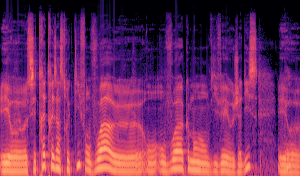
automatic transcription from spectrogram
Et c'est très très instructif. On voit, on, on voit comment on vivait jadis. Et Oui.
